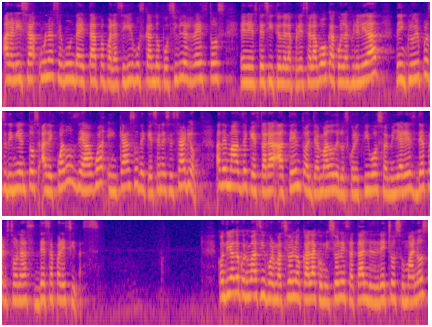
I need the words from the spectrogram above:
analiza una segunda etapa para seguir buscando posibles restos en este sitio de la presa La Boca, con la finalidad de incluir procedimientos adecuados de agua en caso de que sea necesario, además de que estará atento al llamado de los colectivos familiares de personas desaparecidas. Continuando con más información local, la Comisión Estatal de Derechos Humanos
